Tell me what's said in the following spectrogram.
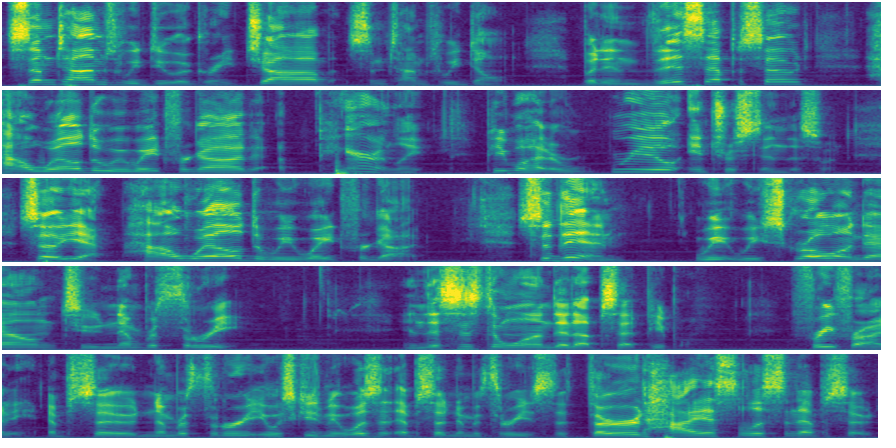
Sometimes we do a great job, sometimes we don't. But in this episode, how well do we wait for God? Apparently, people had a real interest in this one. So, yeah, how well do we wait for God? So then, we, we scroll on down to number three. And this is the one that upset people. Free Friday, episode number three. Oh, excuse me, it wasn't episode number three. It's the third highest listened episode.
